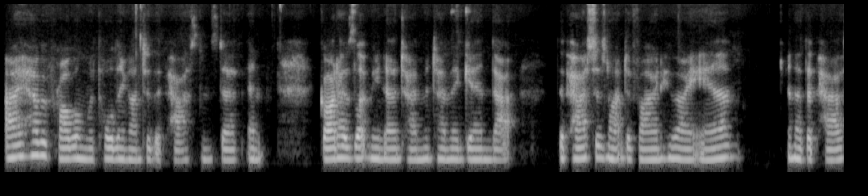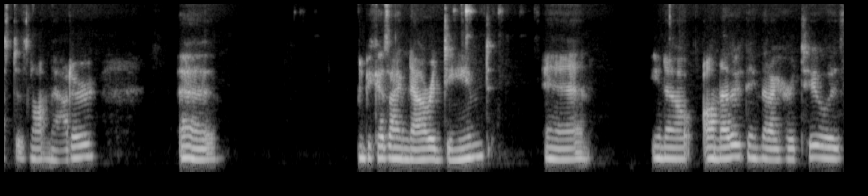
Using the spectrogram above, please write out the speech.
I have a problem with holding on to the past and stuff, and God has let me know time and time again that the past does not define who I am and that the past does not matter. Uh, because I'm now redeemed. And, you know, another thing that I heard too is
